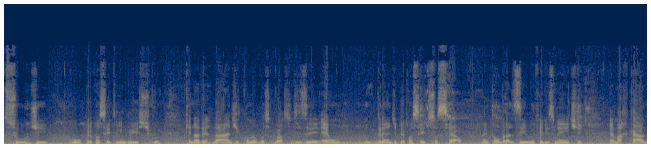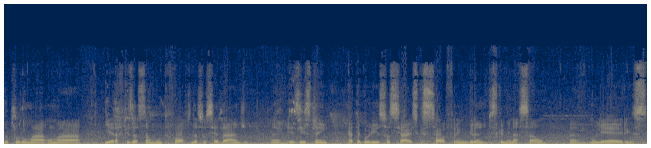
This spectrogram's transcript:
surge o preconceito linguístico, que na verdade, como eu gosto de dizer, é um, um grande preconceito social. Né? Então o Brasil, infelizmente, é marcado por uma, uma hierarquização muito forte da sociedade. Né? Existem categorias sociais que sofrem grande discriminação, né? mulheres,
